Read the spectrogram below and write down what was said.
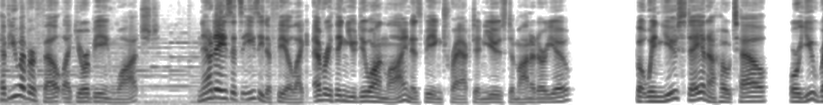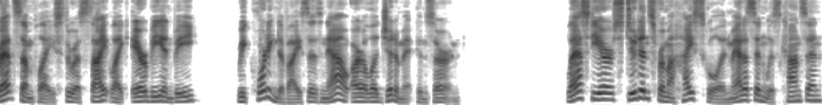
Have you ever felt like you're being watched? Nowadays, it's easy to feel like everything you do online is being tracked and used to monitor you. But when you stay in a hotel or you rent someplace through a site like Airbnb, recording devices now are a legitimate concern. Last year, students from a high school in Madison, Wisconsin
